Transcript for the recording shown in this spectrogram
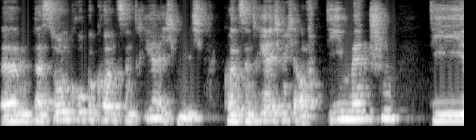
ähm, Personengruppe konzentriere ich mich? Konzentriere ich mich auf die Menschen, die,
